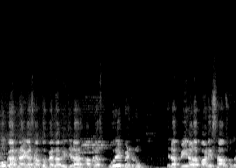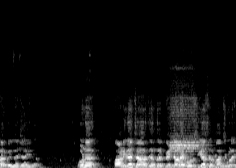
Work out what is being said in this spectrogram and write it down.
ਉਹ ਕਰਨਾ ਹੈਗਾ ਸਭ ਤੋਂ ਪਹਿਲਾਂ ਵੀ ਜਿਹੜਾ ਆਪਣਾ ਪੂਰੇ ਪਿੰਡ ਨੂੰ ਜਿਹੜਾ ਪੀਣ ਵਾਲਾ ਪਾਣੀ ਸਾਫ਼ ਸੁਥਰਾ ਮਿਲਣਾ ਚਾਹੀਦਾ। ਹੁਣ ਪਾਣੀ ਦਾ ਚਾਰਜ ਅੰਦਰ ਪਿੰਡ ਵਾਲੇ ਕੋਲ ਸੀਗਾ, ਸਰਪੰਚ ਕੋਲੇ।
